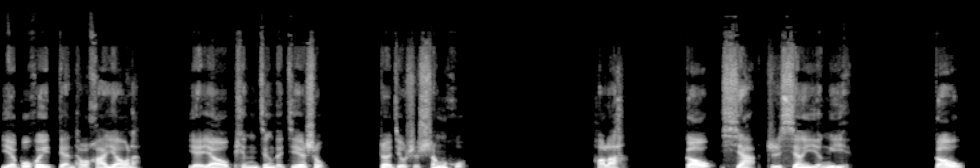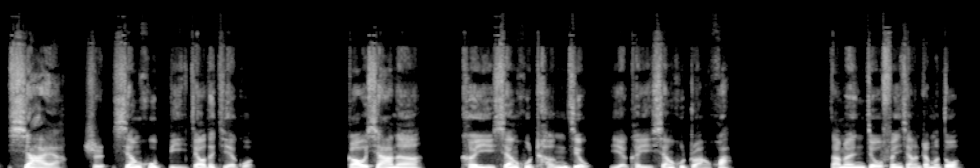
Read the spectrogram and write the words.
也不会点头哈腰了，也要平静的接受。这就是生活。好了，高下之相迎也。高下呀，是相互比较的结果。高下呢，可以相互成就，也可以相互转化。咱们就分享这么多。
